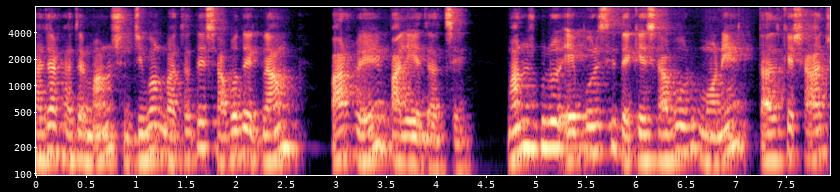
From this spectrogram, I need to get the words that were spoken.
হাজার হাজার মানুষ জীবন বাঁচাতে সাবদের গ্রাম পার হয়ে পালিয়ে যাচ্ছে। মানুষগুলোর এই পরিস্থিতি দেখে সাবুর মনে তাদেরকে সাহায্য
